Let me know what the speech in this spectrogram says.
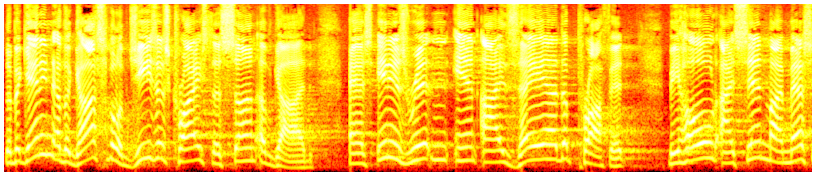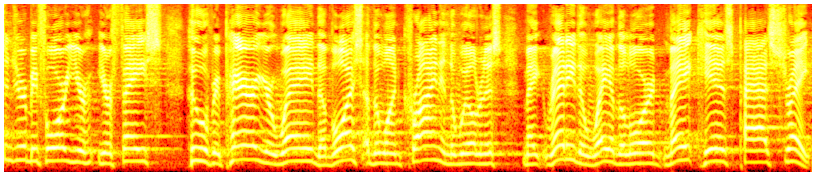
The beginning of the gospel of Jesus Christ, the Son of God, as it is written in Isaiah the prophet Behold, I send my messenger before your, your face who will prepare your way, the voice of the one crying in the wilderness, make ready the way of the Lord, make his path straight.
